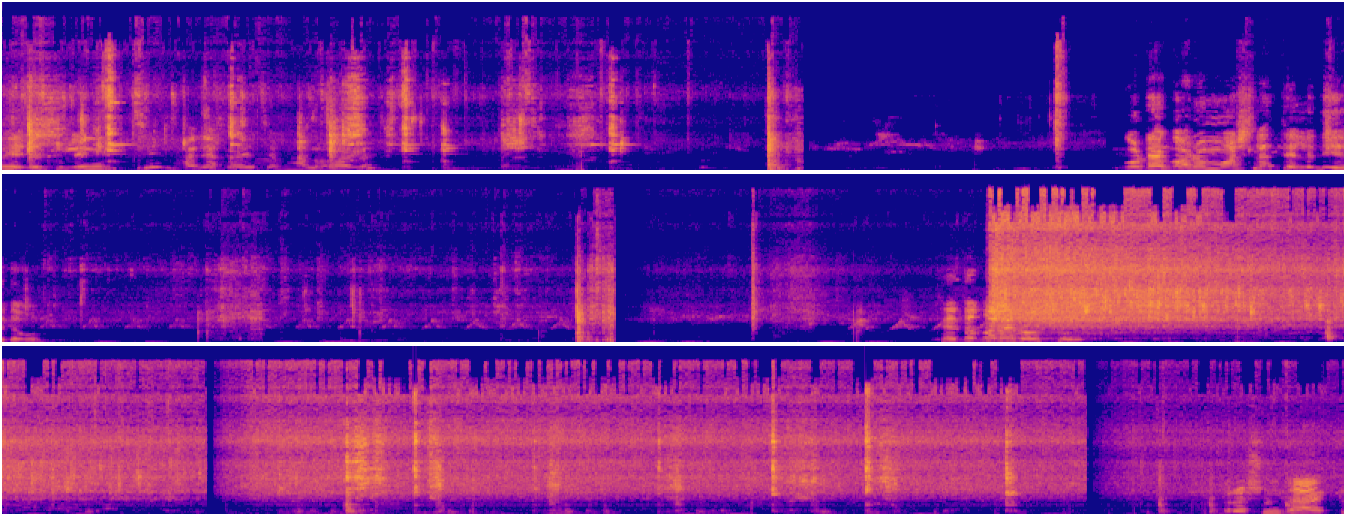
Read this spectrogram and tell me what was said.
ভেজে তুলে নিচ্ছি। ভাজা হয়েছে ভালোভাবে। গোটা গরম মশলা তেলে দিয়ে দেবো। থেতো করে রসুন। রসুনটা একটু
